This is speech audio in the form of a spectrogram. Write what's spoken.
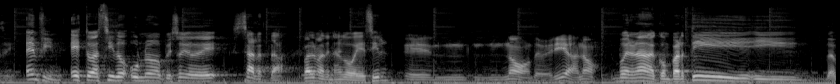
sí, sí. En fin, esto ha sido un nuevo episodio de Sarta. Palma, ¿tenés algo que decir? Eh, no, debería, no. Bueno, nada, compartí y eh,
